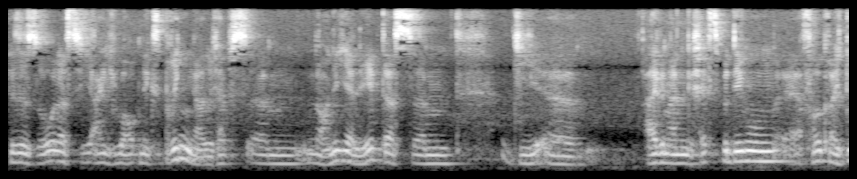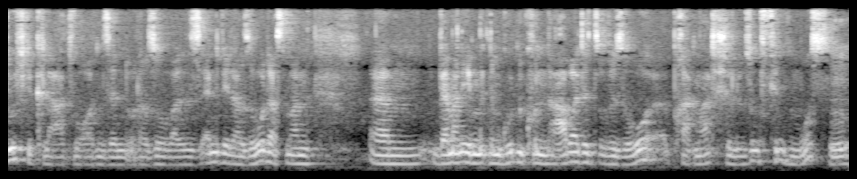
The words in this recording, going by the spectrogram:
ist es so, dass sie eigentlich überhaupt nichts bringen. Also ich habe es ähm, noch nicht erlebt, dass ähm, die äh, allgemeinen Geschäftsbedingungen erfolgreich durchgeklagt worden sind oder so, weil es ist entweder so, dass man ähm, wenn man eben mit einem guten Kunden arbeitet, sowieso pragmatische Lösungen finden muss, mhm.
